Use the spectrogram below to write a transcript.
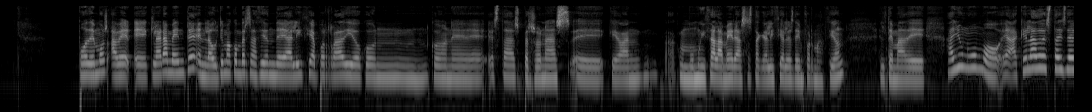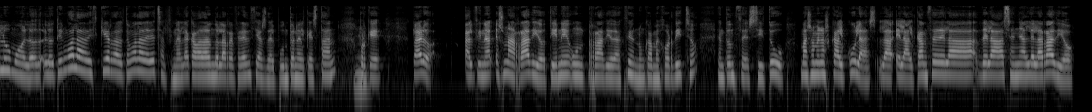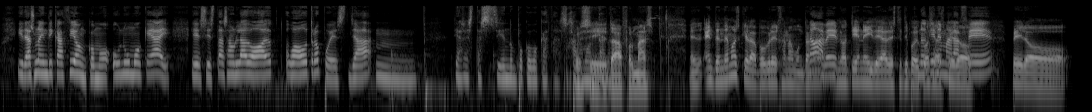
Podemos, a ver, eh, claramente en la última conversación de Alicia por radio con, con eh, estas personas eh, que van como muy zalameras hasta que Alicia les da información, el tema de, hay un humo, eh, ¿a qué lado estáis del humo? Lo, lo tengo a la izquierda, lo tengo a la derecha, al final le acaba dando las referencias del punto en el que están, porque, claro, al final es una radio, tiene un radio de acción, nunca mejor dicho. Entonces, si tú más o menos calculas la- el alcance de la, de la señal de la radio y das una indicación como un humo que hay, eh, si estás a un lado o a, o a otro, pues ya, mm, ya se estás siendo un poco bocazas. Hannah Pues sí, de todas formas. en- Entendemos que la pobre Hannah Montana No, a ver, no tiene idea de este tipo de no cosas. tiene mala pero, fe. Pero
